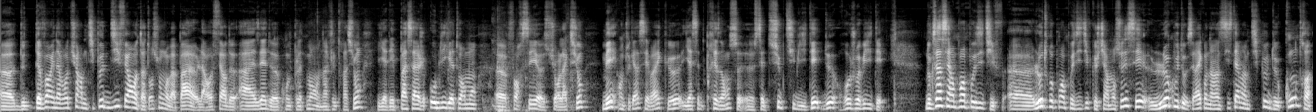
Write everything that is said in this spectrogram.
euh, d'avoir une aventure un petit peu différente. Attention, on ne va pas la refaire de A à Z euh, complètement en infiltration. Il y a des passages obligatoirement forcés sur l'action, mais en tout cas, c'est vrai qu'il y a cette présence, cette subtilité de rejouabilité. Donc ça, c'est un point positif. Euh, l'autre point positif que je tiens à mentionner, c'est le couteau. C'est vrai qu'on a un système un petit peu de contre.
